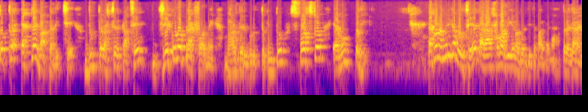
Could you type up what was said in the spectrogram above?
তথ্য একটাই বার্তা দিচ্ছে, যুক্তরাষ্ট্রের কাছে যে কোনো প্ল্যাটফর্মে ভারতের গুরুত্ব কিন্তু স্পষ্ট এবং অধিক। এখন আমেরিকা বলছে তারা সবার দিকে নজর দিতে পারবে না। আপনারা জানেন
